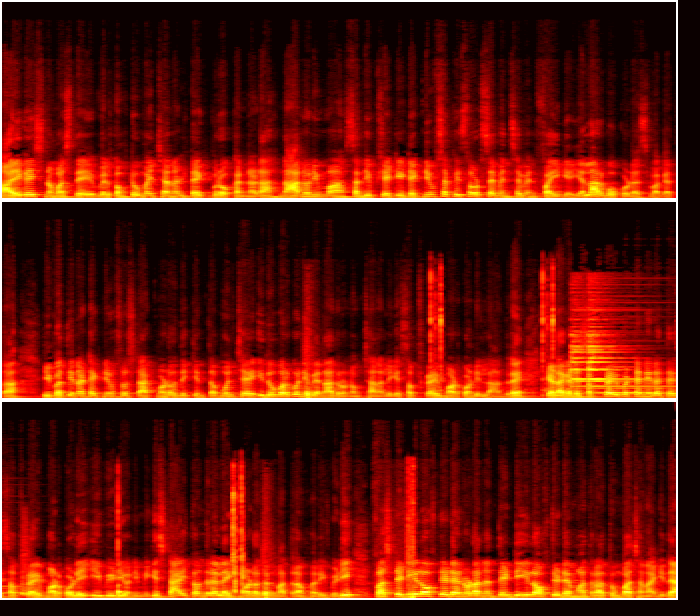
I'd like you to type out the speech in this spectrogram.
ಹಾಯ್ ಗೈಸ್ ನಮಸ್ತೆ. Welcome to my channel tech bro Kannada ನಾನು ನಿಮ್ಮ Sandeep Shetty. Tech news episode seven seven ಫೈವ್ಗೆ ಎಲ್ಲರಿಗೂ ಕೂಡ ಸ್ವಾಗತ. ಇವತ್ತಿನ ಟೆಕ್ ನ್ಯೂಸ್ ಸ್ಟಾರ್ಟ್ ಮಾಡೋದಕ್ಕಿಂತ ಮುಂಚೆ ಇದುವರೆಗೂ ನೀವೇನಾದರೂ ನಮ್ಮ ಚಾನಲ್ಗೆ ಸಬ್ಸ್ಕ್ರೈಬ್ ಮಾಡ್ಕೊಂಡಿಲ್ಲ ಅಂದರೆ ಕೆಳಗಡೆ ಸಬ್ಸ್ಕ್ರೈಬ್ ಬಟನ್ ಇರುತ್ತೆ. ಸಬ್ಸ್ಕ್ರೈಬ್ ಮಾಡ್ಕೊಳ್ಳಿ. ಈ ವಿಡಿಯೋ ನಿಮಗೆ ಇಷ್ಟ ಆಯಿತು ಅಂದರೆ ಲೈಕ್ ಮಾಡೋದನ್ನ ಮಾತ್ರ ಮರಿಬೇಡಿ. First deal of the day ನೋಡೋಣಂತೆ. ಡೀಲ್ ಆಫ್ ದಿ ಡೇ ಮಾತ್ರ ತುಂಬ ಚೆನ್ನಾಗಿದೆ.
